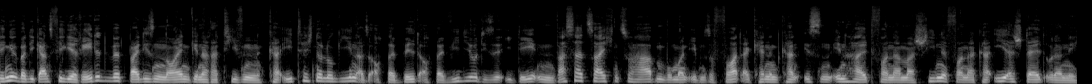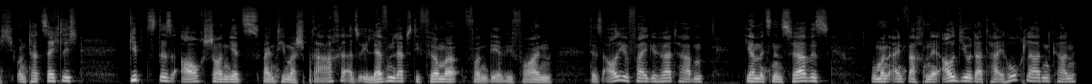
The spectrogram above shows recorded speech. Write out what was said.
Dinge, über die ganz viel geredet wird bei diesen neuen generativen KI-Technologien, also auch bei Bild, auch bei Video, diese Idee, ein Wasserzeichen zu haben, wo man eben sofort erkennen kann, ist ein Inhalt von einer Maschine, von einer KI erstellt oder nicht. Und tatsächlich gibt es das auch schon jetzt beim Thema Sprache, also Eleven Labs, die Firma, von der wir vorhin das Audiofile gehört haben, die haben jetzt einen Service, wo man einfach eine Audiodatei hochladen kann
